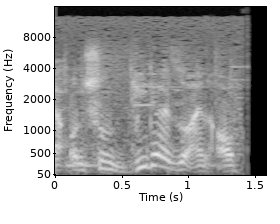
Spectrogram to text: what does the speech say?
Ja, und schon wieder so ein Aufruf.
